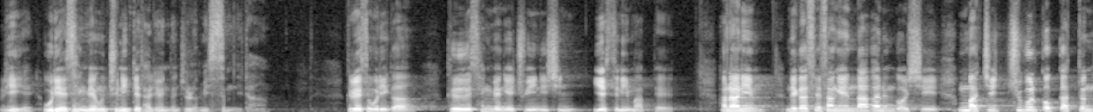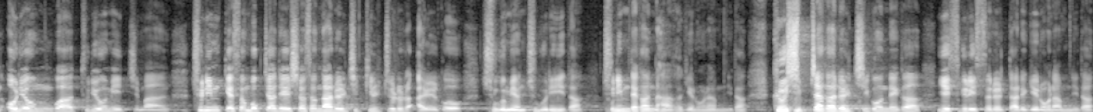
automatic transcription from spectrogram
우리의, 우리의 생명은 주님께 달려있는 줄로 믿습니다 그래서 우리가 그 생명의 주인이신 예수님 앞에 하나님, 내가 세상에 나가는 것이 마치 죽을 것 같은 어려움과 두려움이 있지만 주님께서 목자 되셔서 나를 지킬 줄을 알고 죽으면 죽으리이다. 주님, 내가 나아가길 원합니다. 그 십자가를 지고 내가 예수 그리스도를 따르길 원합니다.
